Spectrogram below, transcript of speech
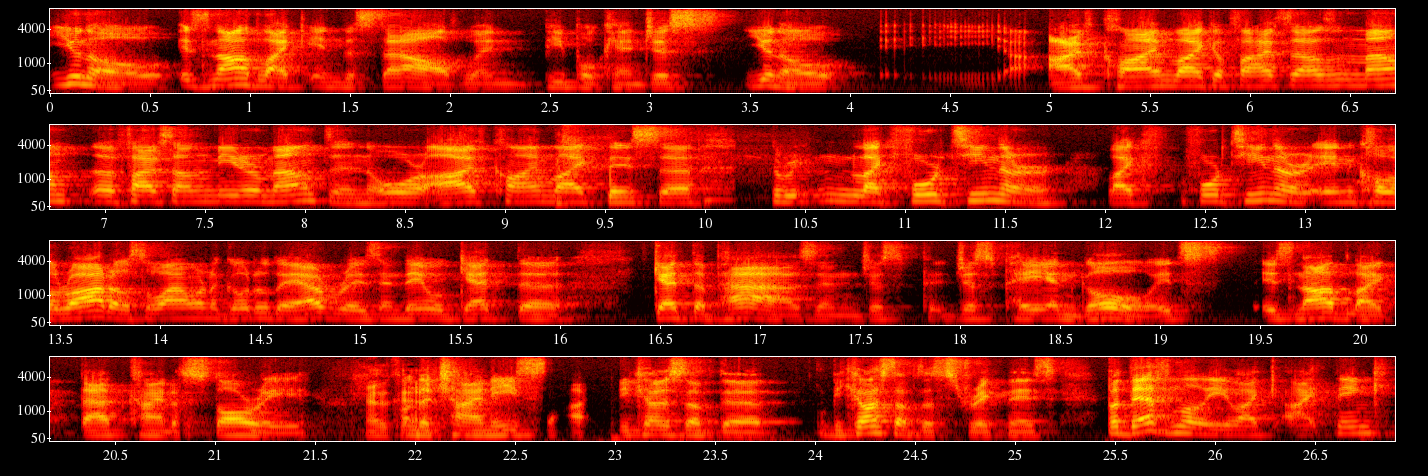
you know, it's not like in the South when people can just, you know, I've climbed like a 5,000 mount, uh, 5,000 meter mountain, or I've climbed like this, uh, three, like 14er like 14er in Colorado, so I want to go to the Everest, and they will get the get the pass and just just pay and go. It's it's not like that kind of story okay. on the Chinese side because of the because of the strictness. But definitely, like I think,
